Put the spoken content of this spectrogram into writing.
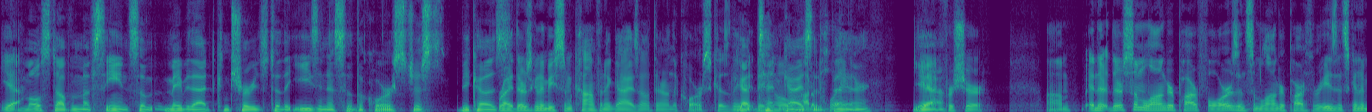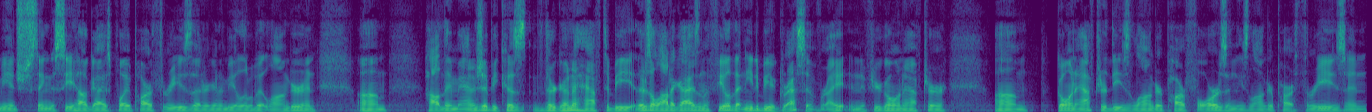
yeah, most of them have seen, so maybe that contributes to the easiness of the course, just because right. There's going to be some confident guys out there on the course because they, got they ten know guys how to play there. Yeah, Yeah, for sure. Um, and there, there's some longer par fours and some longer par threes. It's going to be interesting to see how guys play par threes that are going to be a little bit longer and um, how they manage it because they're going to have to be. There's a lot of guys in the field that need to be aggressive, right? And if you're going after um, going after these longer par fours and these longer par threes and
